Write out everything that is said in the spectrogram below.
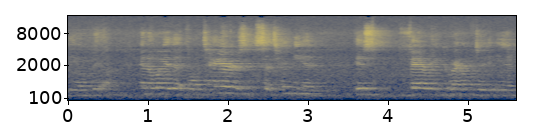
Ethiopia. In a way that Voltaire's Saturnian is very grounded in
